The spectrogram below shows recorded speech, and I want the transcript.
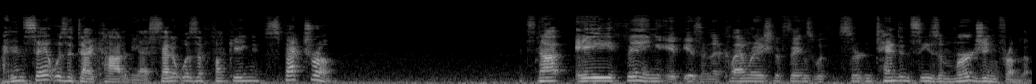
I didn't say it was a dichotomy. I said it was a fucking spectrum. It's not a thing, it is an acclamation of things with certain tendencies emerging from them.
